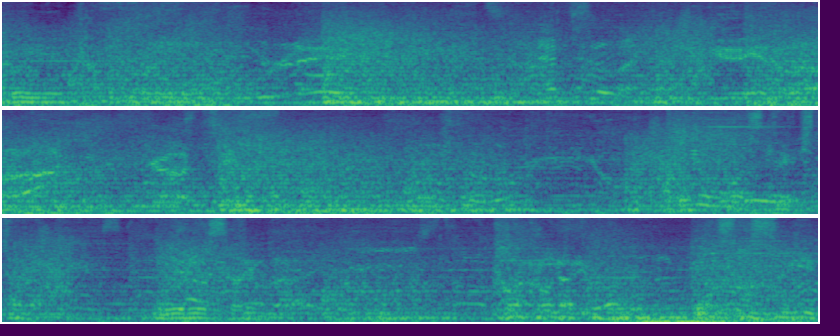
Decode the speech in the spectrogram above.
冬か Excellent 突破してきたら許されないここだ遅すぎる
